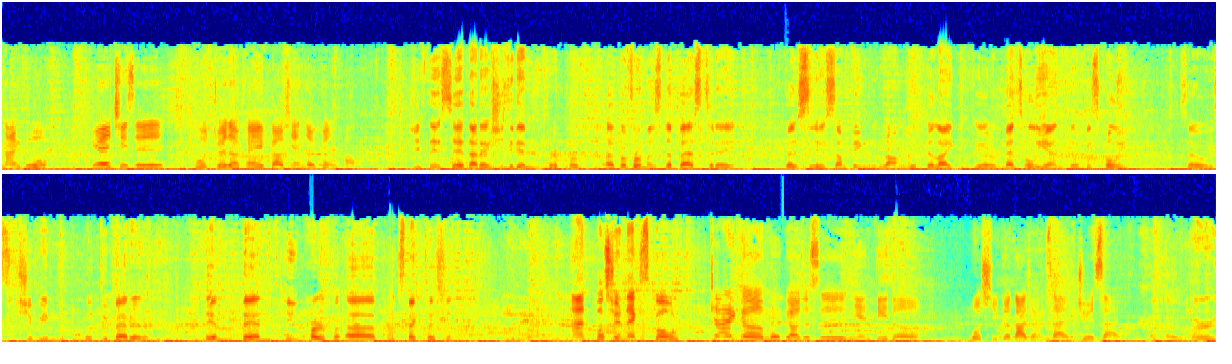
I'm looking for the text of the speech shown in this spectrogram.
难过，因为其实我觉得可以表现得更好。 She they said that uh, she didn't per- per- uh, performance the best today because there's something wrong with the like uh, mentally and uh, physically. So she should be do better than than he, her uh, expectation. And what's your next goal? 下一个目标就是年底的墨西哥大奖赛决赛。 Uh, her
